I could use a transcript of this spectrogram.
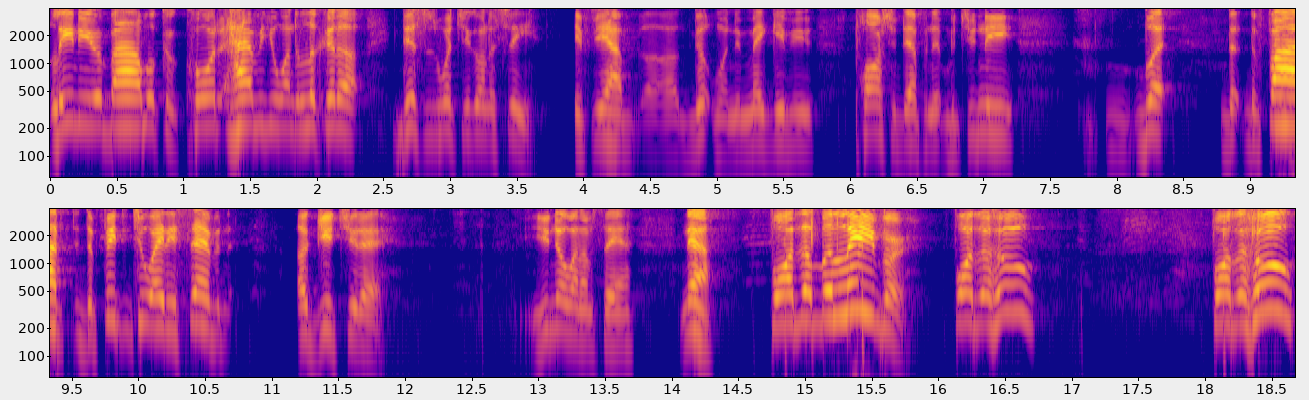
lean your Bible, concord, however you want to look it up, this is what you're going to see. If you have a good one, it may give you partial definite, but you need, but the, the five, the 5287 will get you there. You know what I'm saying? Now, for the believer, for the who? For the who?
